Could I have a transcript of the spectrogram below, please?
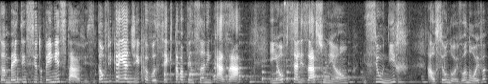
também têm sido bem estáveis. Então fica aí a dica, você que estava pensando em casar, em oficializar a sua união e se unir ao seu noivo ou noiva,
